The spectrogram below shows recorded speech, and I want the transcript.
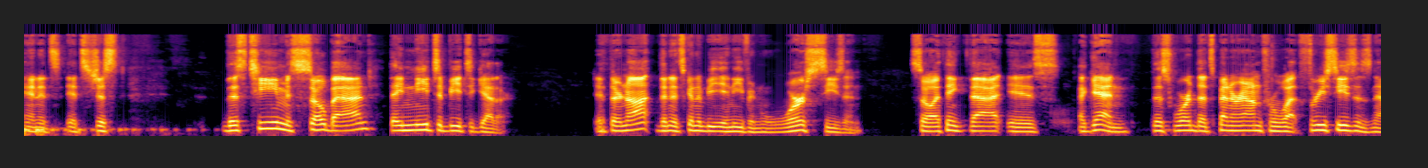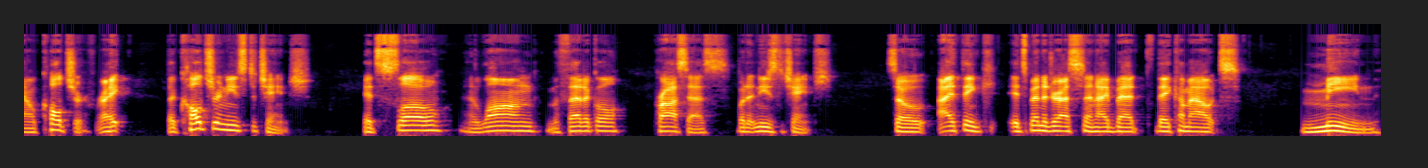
And it's it's just this team is so bad they need to be together If they're not, then it's going to be an even worse season. So I think that is again this word that's been around for what three seasons now culture, right? The culture needs to change. It's slow and long, methodical process, but it needs to change. So I think it's been addressed, and I bet they come out mean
